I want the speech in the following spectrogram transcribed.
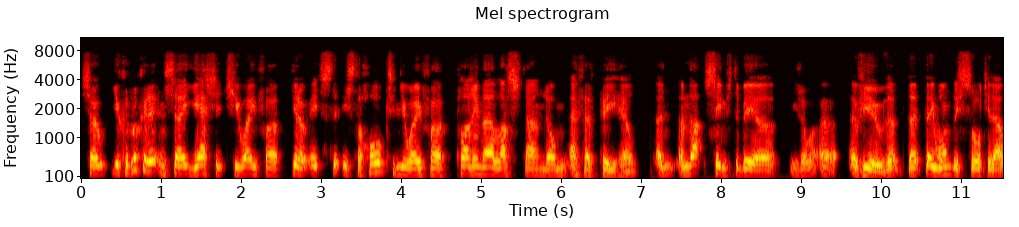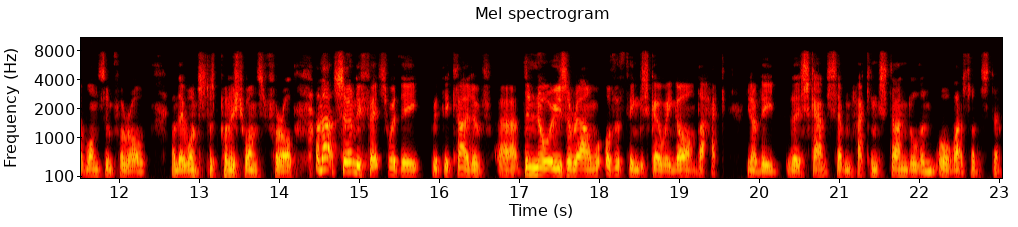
So you could look at it and say, yes, it's UEFA. You know, it's the, it's the Hawks and UEFA planning their last stand on FFP Hill, and and that seems to be a you know a, a view that that they want this sorted out once and for all, and they want us punished once and for all, and that certainly fits with the with the kind of uh, the noise around other things going on, the hack, you know, the the Scout Seven hacking scandal and all that sort of stuff.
